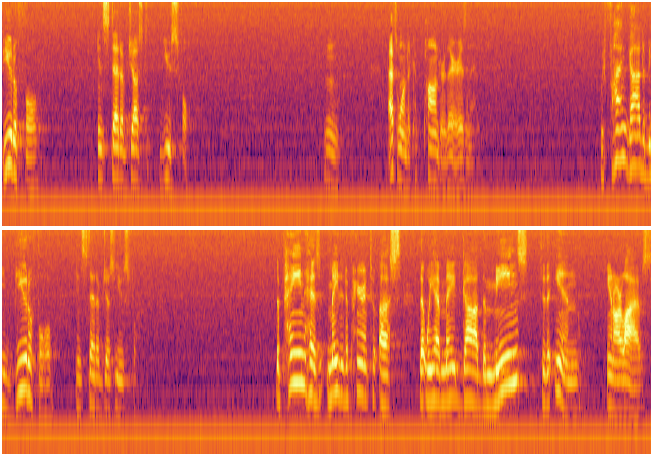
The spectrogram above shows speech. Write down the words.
beautiful instead of just useful. Mm. That's one to ponder there, isn't it? We find God to be beautiful instead of just useful. The pain has made it apparent to us that we have made God the means to the end in our lives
